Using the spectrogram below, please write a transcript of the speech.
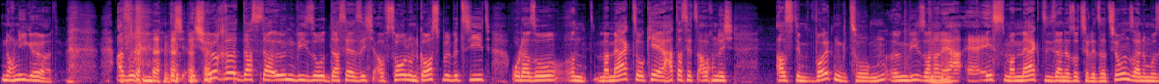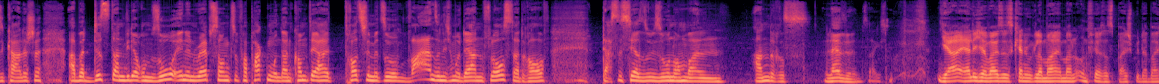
noch nie gehört. Also ich, ich höre, dass da irgendwie so, dass er sich auf Soul und Gospel bezieht oder so und man merkt so, okay, er hat das jetzt auch nicht aus den Wolken gezogen irgendwie, sondern er, er ist, man merkt sie seine Sozialisation, seine musikalische, aber das dann wiederum so in einen Rap-Song zu verpacken und dann kommt er halt trotzdem mit so wahnsinnig modernen Flows da drauf, das ist ja sowieso nochmal ein anderes Level, sag ich mal. Ja, ehrlicherweise ist Kendrick Lamar immer ein unfaires Beispiel dabei.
